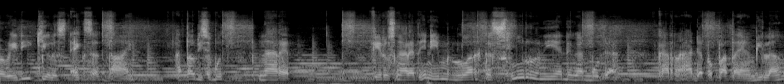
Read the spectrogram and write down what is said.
a Ridiculous Exit Time atau disebut ngaret. Virus ngaret ini menular ke seluruh dunia dengan mudah karena ada pepatah yang bilang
